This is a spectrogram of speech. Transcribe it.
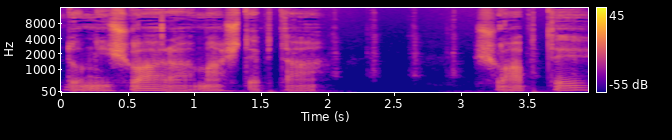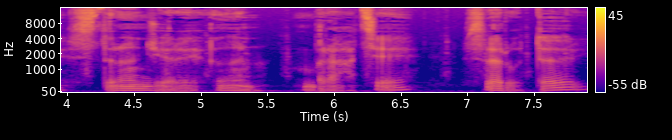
domnișoara mă aștepta, șoapte, strângere în brațe, sărutări,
